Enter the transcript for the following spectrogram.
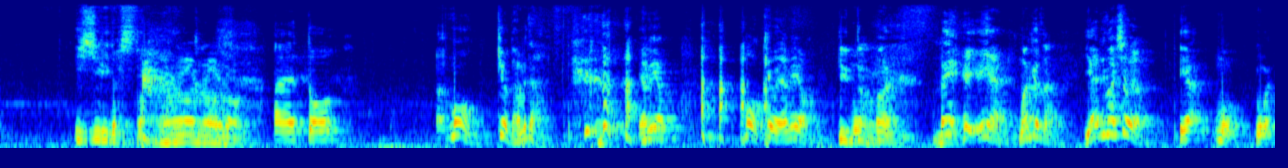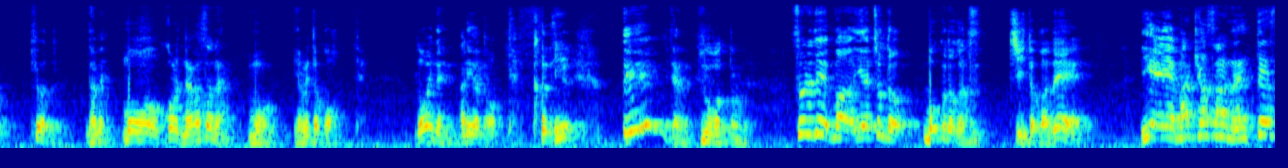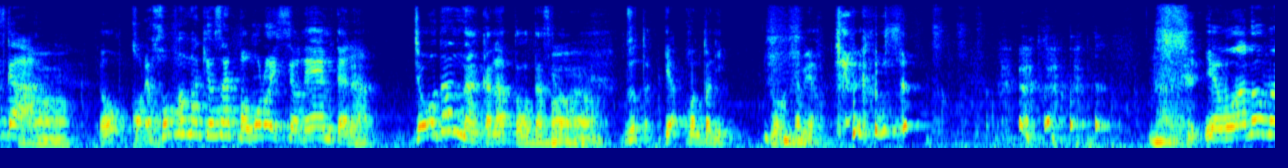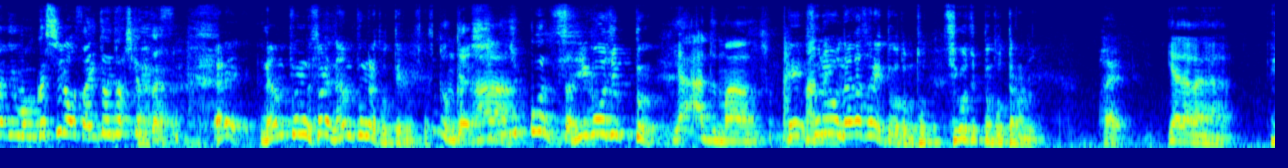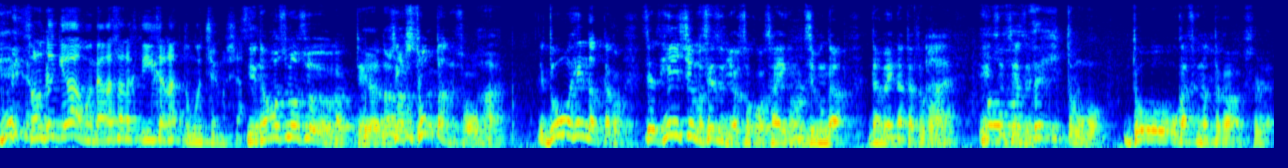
ういじり出してえっとあもう今日ダメだ。やめよう。もう今日やめよう。って言ったの？はい、いやいやいや槙尾さんやりましょうよ。いやもうごめん。今日はダメ。もうこれ流さない。もうやめとこう。ってごめんねありがとう。みたいな感じでえ？え？みたいな。で終わったの？それでまあいやちょっと僕とかツッチーとかで「いやいや槙尾さん何言ってんすか？おこれほんま槙尾さんやっぱおもろいっすよね」みたいな。冗談なんかなと思ったんですけどずっと「いや本当に。もうやめよう」いやもうあの場に僕四郎さんいといてほしかったです。あれ何分それ何分ぐらい撮ってるんですか？分かな。4 5 0分ぐらいです4 5 0分。いやーまあえそれを流さないってことも4 5 0分撮ったのに？はい。いやだからえ？その時はもう流さなくていいかなと思っちゃいました。いや流しましょうよだって。いや流し撮ったんでしょ、はでどう変だったか。じゃあ編集もせずによそこ最後の自分がダメになったところ、はい。編集せずに。ぜひとも。どうおかしくなったかそれ。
